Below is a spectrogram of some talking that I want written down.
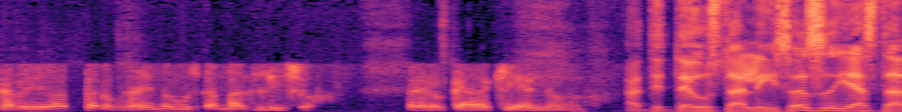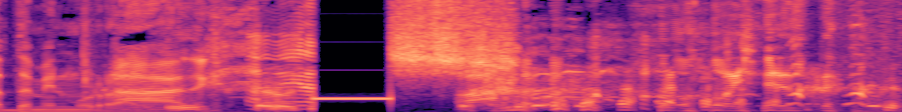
arriba, pero pues a mí me gusta más liso. Pero cada quien, ¿no? ¿A ti te gusta liso? Eso ya está también muy raro. Ah, de- Pero Oye, este-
